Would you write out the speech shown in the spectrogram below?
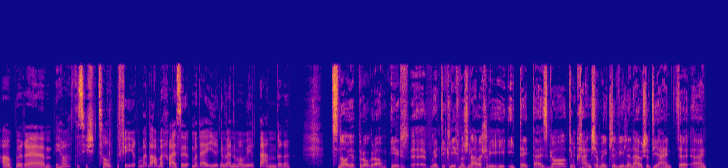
Aber ähm, ja, das ist jetzt halt der Firmenname. Ich weiß nicht, ob man den irgendwann mal wird ändern Das neue Programm, ihr äh, wollt gleich noch schnell ein bisschen in, in Details mhm. gehen. Du kennst ja mittlerweile auch schon die ein, ein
